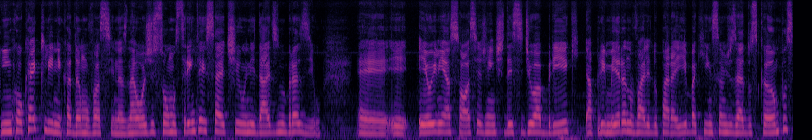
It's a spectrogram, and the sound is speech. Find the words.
em qualquer clínica da Amo Vacinas, né? Hoje somos 37 unidades no Brasil. É, eu e minha sócia, a gente decidiu abrir a primeira no Vale do Paraíba, aqui em São José dos Campos.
